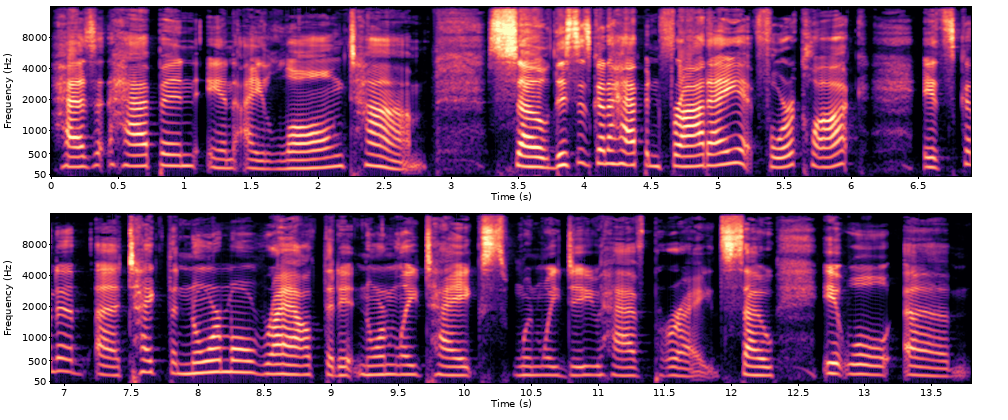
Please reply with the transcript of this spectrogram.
hasn't happened in a long time. So this is going to happen Friday at four o'clock. It's going to uh, take the normal route that it normally takes when we do have parades. So it will um,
